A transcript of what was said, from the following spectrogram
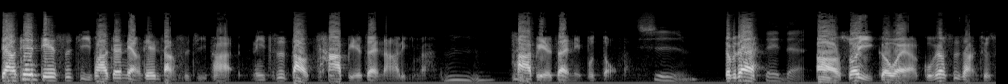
两天跌十几趴跟两天涨十几趴，你知道差别在哪里吗？嗯，差别在你不懂嘛，是对不对？对的，啊，所以各位啊，股票市场就是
